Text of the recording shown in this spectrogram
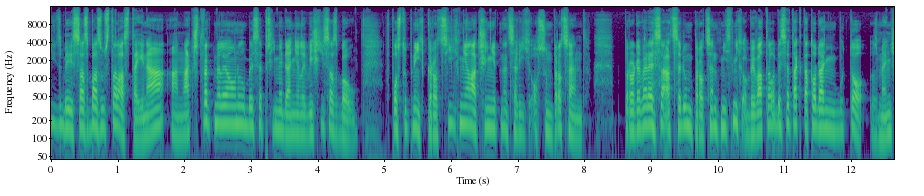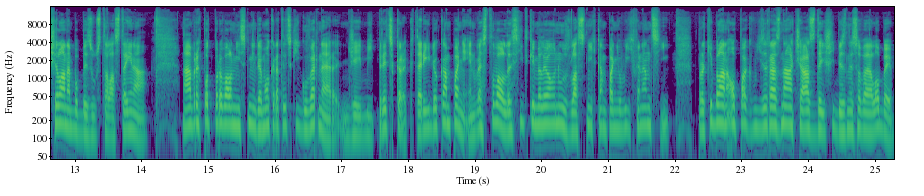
000 by sazba zůstala stejná a na čtvrt milionu by se příjmy danily vyšší sazbou. V postupných krocích měla činit necelých 8%. Pro 97% místních obyvatel by se tak tato daň buď to zmenšila, nebo by zůstala stejná. Návrh podporoval místní demokratický guvernér J.B. Pritzker, který do kampaně investoval desítky milionů z vlastních kampaňových financí. Proti byla naopak výrazná část zdejší biznisové lobby.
